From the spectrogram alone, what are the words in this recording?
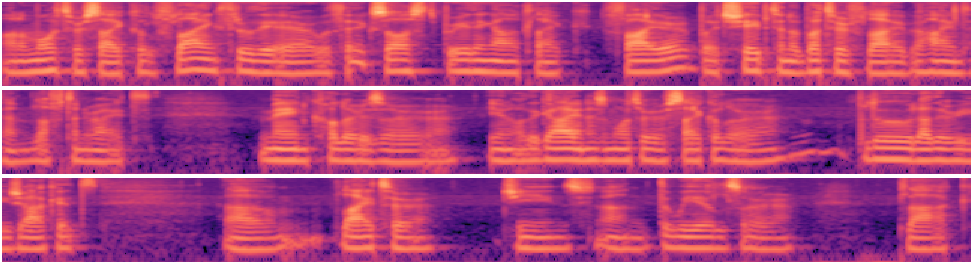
on a motorcycle flying through the air with the exhaust breathing out like fire but shaped in a butterfly behind him, left and right. Main colors are, you know, the guy in his motorcycle are blue leathery jacket, um, lighter jeans and the wheels are black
